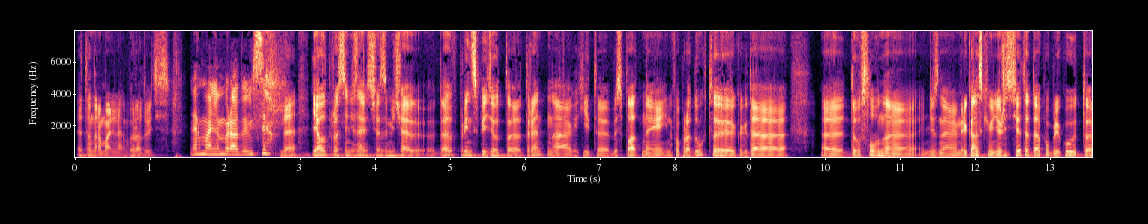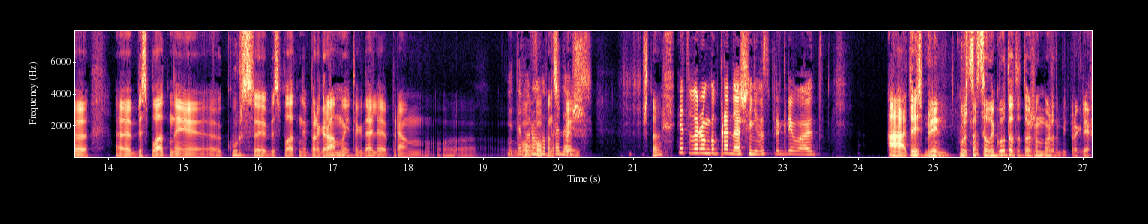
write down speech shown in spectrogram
Это нормально, вы радуетесь, нормально, мы радуемся. да? Я вот просто не знаю, сейчас замечаю, э, да, в принципе идет э, тренд на какие-то бесплатные инфопродукты, когда да условно, не знаю, американские университеты, да, публикуют э, э, бесплатные э, курсы, бесплатные программы и так далее, прям э, Это в- в open продаж. space. Что? Это воронка продаж, они вас прогревают. А, то есть, блин, курс на целый год, это тоже может быть прогрев.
